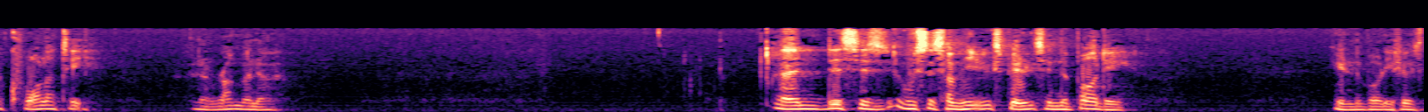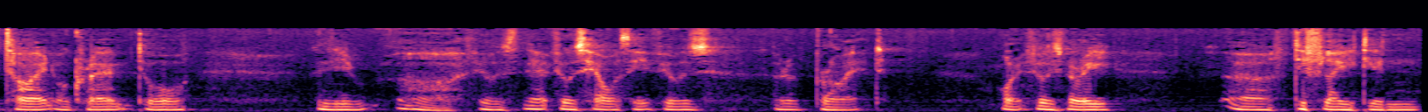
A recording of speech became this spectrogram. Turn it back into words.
a quality, an aramana. And this is also something you experience in the body. You know, the body feels tight or cramped, or and you, oh, it feels it feels healthy. It feels sort of bright, or it feels very uh, deflated and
